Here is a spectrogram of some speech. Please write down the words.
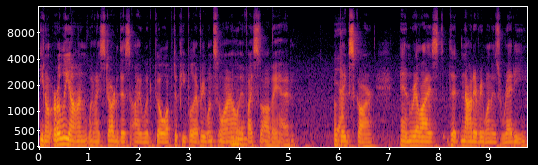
you know early on when i started this i would go up to people every once in a while Mhm. if i saw they had a Yeah. big scar and realized that not everyone is ready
